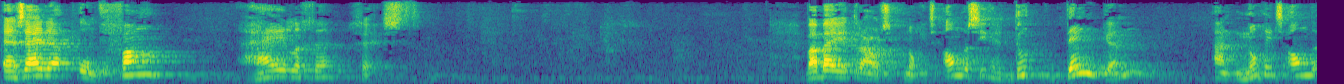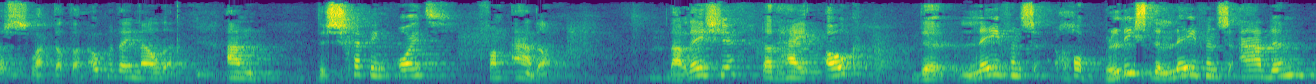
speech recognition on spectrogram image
En zeide: Ontvang Heilige Geest. Waarbij je trouwens nog iets anders ziet. Het doet denken aan nog iets anders. Laat ik dat dan ook meteen melden. Aan de schepping ooit van Adam. Daar lees je dat hij ook de levens. God blies de levensadem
